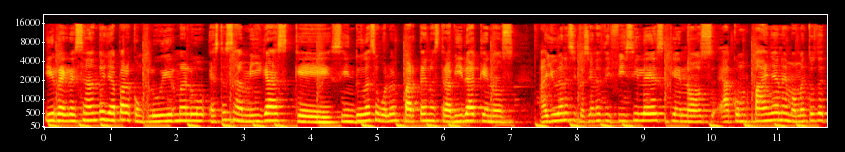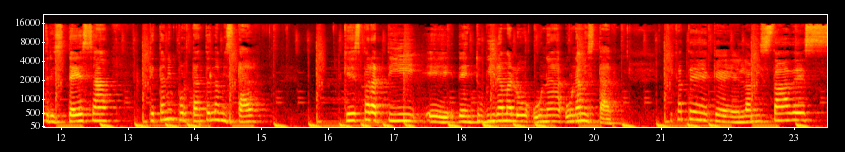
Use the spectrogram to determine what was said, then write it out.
Y regresando ya para concluir, Malu, estas amigas que sin duda se vuelven parte de nuestra vida, que nos ayudan en situaciones difíciles, que nos acompañan en momentos de tristeza, ¿qué tan importante es la amistad? ¿Qué es para ti eh, en tu vida, Malu, una, una amistad? Fíjate que la amistad es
